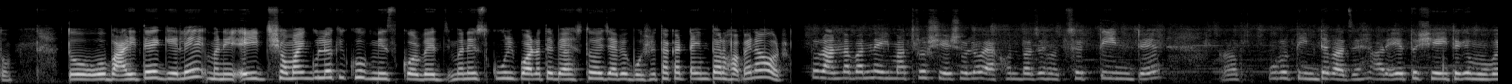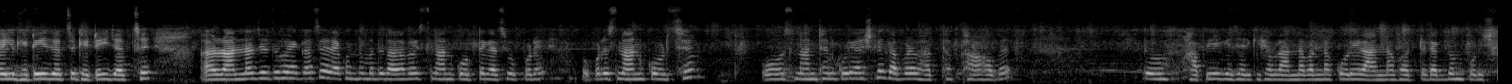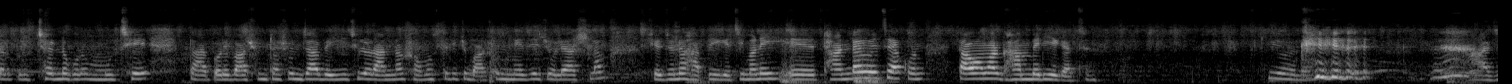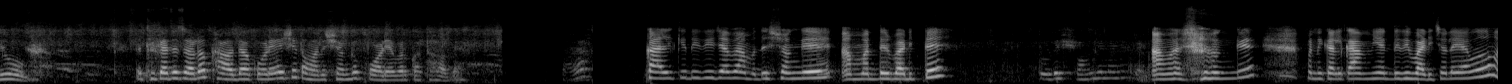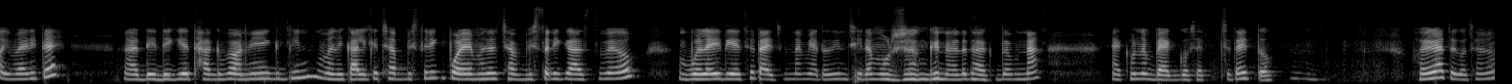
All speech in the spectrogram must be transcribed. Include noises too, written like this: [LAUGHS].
তো ও বাড়িতে গেলে মানে এই সময়গুলোকে খুব মিস করবে। মানে স্কুল পড়াতে ব্যস্ত হয়ে যাবে, বসে থাকার টাইম তো আর হবে না ওর। তো রান্না বান্না এইমাত্র শেষ হলো, এখন বাজে হচ্ছে তিনটে। পুরো তিনটে বাজে। আর এ তো সেই থেকে মোবাইল ঘেটেই যাচ্ছে ঘেটেই যাচ্ছে। আর রান্না যেহেতু হয়ে গেছে, আর এখন তোমাদের দাদাভাই স্নান করতে গেছে ওপরে। ওপরে স্নান করছে। ও স্নান টান করে আসলে তারপরে ভাত ভাত খাওয়া হবে। তো হাঁপিয়ে গেছে আর কি, সব রান্না বান্না করে, রান্নাঘরটা একদম পরিষ্কার পরিচ্ছন্ন করে মুছে, তারপরে বাসন টাসন যা বেরিয়েছিল রান্নার সমস্ত কিছু বাসন মেজে চলে আসলাম। সেজন্য হাঁপিয়ে গেছি। মানে ঠান্ডা রয়েছে এখন, তাও আমার ঘাম বেরিয়ে গেছে। কি হলো? [LAUGHS] আজব। তো ঠিক আছে চলো খাওয়া দাওয়া করে এসে তোমাদের সঙ্গে পরে আবার কথা হবে। কালকে দিদি যাবে আমাদের সঙ্গে আমাদের বাড়িতে। মানে আমার সঙ্গে। মানে কালকে আমি আর দিদি বাড়ি চলে যাব ওই বাড়িতে। আর দিদি গিয়ে থাকবে অনেক দিন মানে কালকে ছাব্বিশ তারিখ পরের মাসের ছাব্বিশ তারিখে আসবে ও। বলেই দিয়েছে তাই জন্য আমি এতদিন ছিলাম ওর সঙ্গে নাহলে থাকতাম না। এখনও ব্যাগ গোছাচ্ছে তাই তো? হয়ে গেছে গোছানো?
